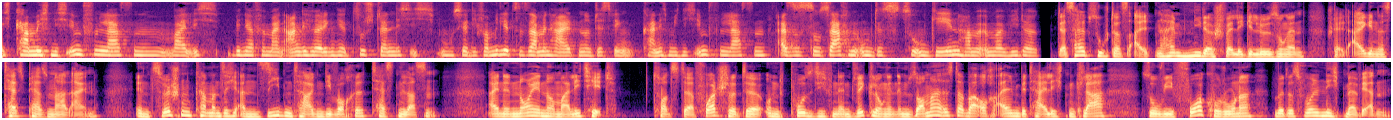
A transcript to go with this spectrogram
ich kann mich nicht impfen lassen, weil ich bin ja für meinen Angehörigen hier zuständig. Ich muss ja die Familie zusammenhalten und deswegen kann ich mich nicht impfen lassen. Also so Sachen, um das zu umgehen, haben wir immer wieder. Deshalb sucht das Altenheim niederschwellige Lösungen, stellt eigenes Testpersonal ein. Inzwischen kann man sich an sieben Tagen die Woche testen lassen. Eine neue Normalität. Trotz der Fortschritte und positiven Entwicklungen im Sommer ist aber auch allen Beteiligten klar, so wie vor Corona wird es wohl nicht mehr werden.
